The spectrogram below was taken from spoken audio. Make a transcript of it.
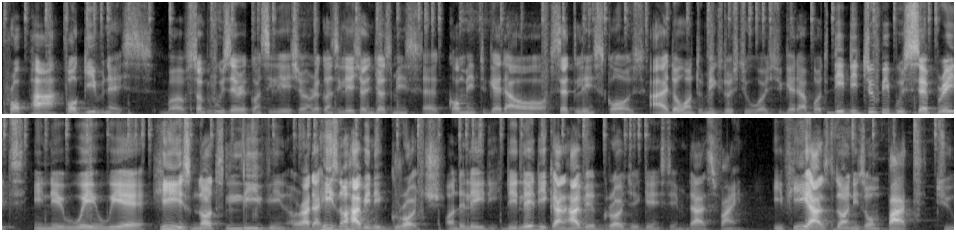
proper forgiveness? Well, some people say reconciliation. Reconciliation just means uh, coming together or settling scores. I don't want to mix those two words together, but did the two people separate in a way where he is not leaving, or rather, he's not having a grudge on the lady? The lady can have a grudge against him. That's fine if he has done his own part to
